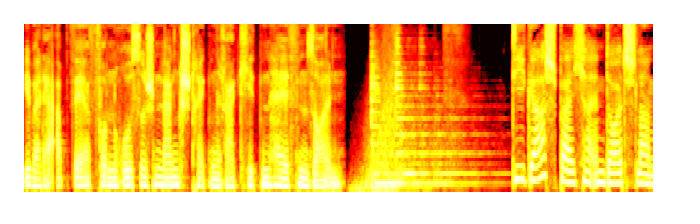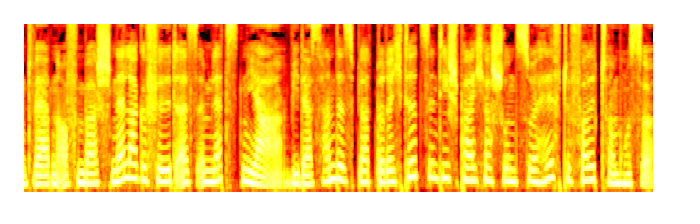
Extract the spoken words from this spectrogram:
die bei der Abwehr von russischen Langstreckenraketen helfen sollen. Die Gasspeicher in Deutschland werden offenbar schneller gefüllt als im letzten Jahr. Wie das Handelsblatt berichtet, sind die Speicher schon zur Hälfte voll, Tom Husse.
